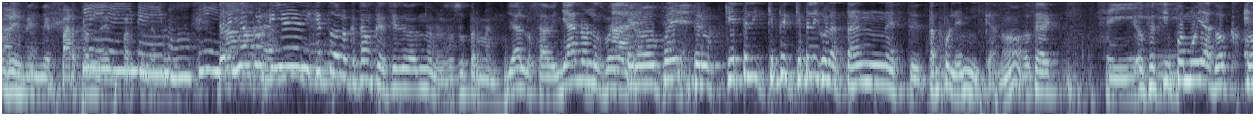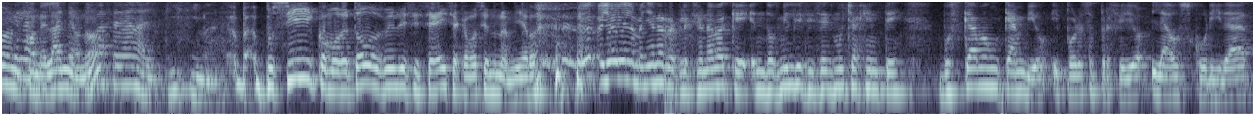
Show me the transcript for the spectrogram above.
mames. me parto, me. Pero yo creo que yo ya dije todo lo que tengo que decir de Batman vs Superman. Ya lo saben. Ya no los voy a. Pero fue, pero qué, peli- qué, qué película tan este tan polémica, ¿no? O sea, Sí. o sea, sí fue muy ad hoc Es con, que las con el año, ¿no? expectativas eran altísimas. Pues sí, como de todo 2016 se acabó siendo una mierda. Yo, yo hoy en la mañana reflexionaba que en 2016 mucha gente buscaba un cambio y por eso prefirió la oscuridad,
